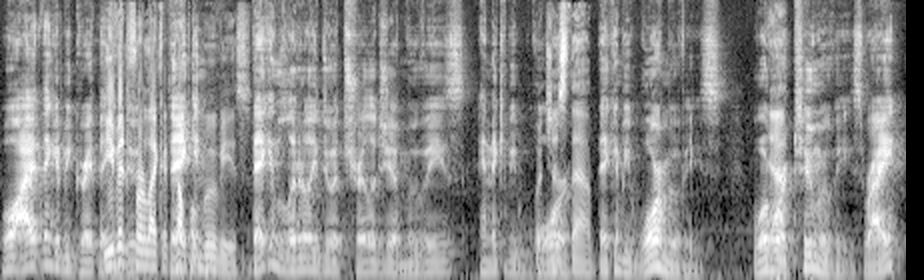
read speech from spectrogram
Well, I think it'd be great. They Even do, for, like, a couple can- movies. They can literally do a trilogy of movies, and they can be war. just them. They can be war movies, World Yeah. War II movies, right?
